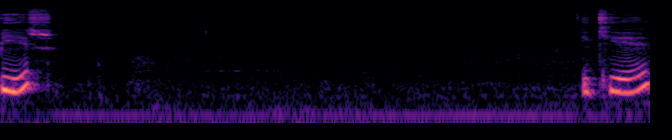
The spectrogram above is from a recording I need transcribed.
1 2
